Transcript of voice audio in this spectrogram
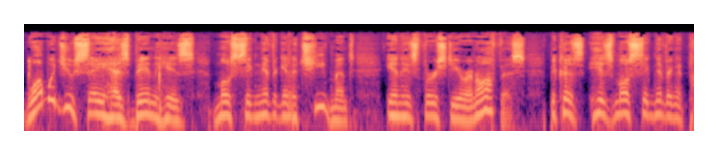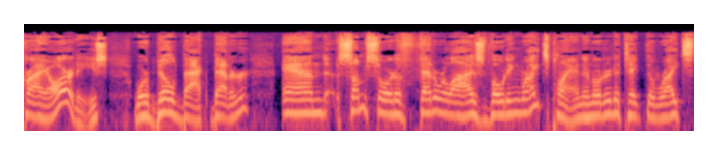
What would you say has been his most significant achievement in his first year in office? Because his most significant priorities were Build Back Better and some sort of federalized voting rights plan in order to take the rights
